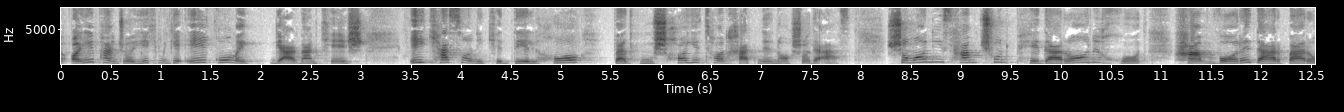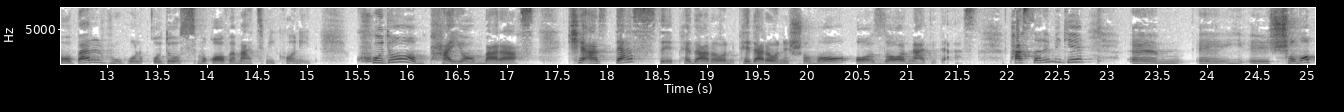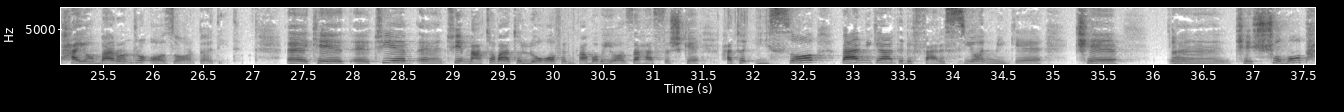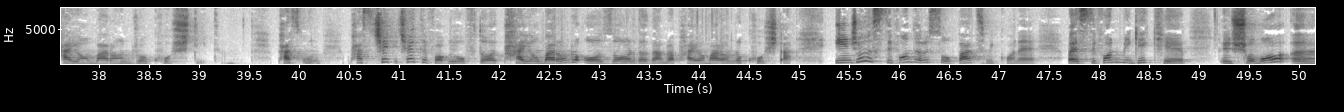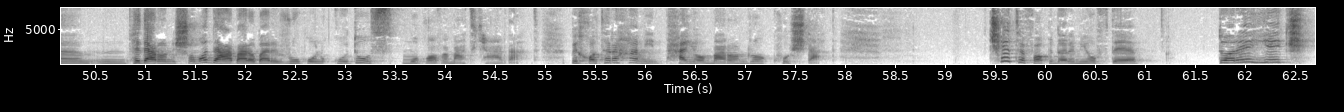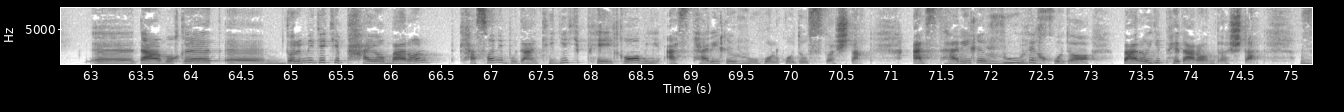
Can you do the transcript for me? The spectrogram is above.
آیه 51 میگه ای قوم گردنکش ای کسانی که دلها و گوشهایتان ختنه ناشده است. شما نیز همچون پدران خود همواره در برابر روح القدس مقاومت می کنید کدام پیامبر است که از دست پدران, پدران شما آزار ندیده است؟ پس داره میگه شما پیامبران را آزار دادید. که توی توی متا و حتی لغا فکر می‌کنم باب 11 هستش که حتی عیسی برمیگرده به فرسیان میگه که که شما پیامبران رو کشتید. پس اون پس چه, چه اتفاقی افتاد؟ پیامبران رو آزار دادن و پیامبران رو کشتن. اینجا استیفان داره صحبت می‌کنه و استیفان میگه که شما پدران شما در برابر روح القدس مقاومت کردند. به خاطر همین پیامبران را کشتند. چه اتفاقی داره میفته؟ داره یک در واقع داره میگه که پیامبران کسانی بودند که یک پیغامی از طریق روح القدس داشتن از طریق روح خدا برای پدران داشتن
